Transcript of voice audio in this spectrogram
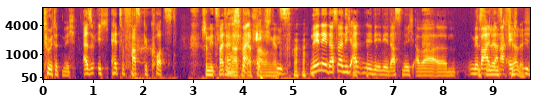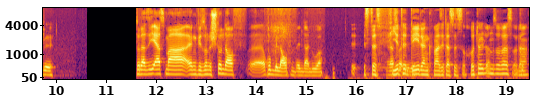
tötet mich. Also ich hätte fast gekotzt. Schon die zweite Nahtoderfahrung jetzt. Nee, nee, das war nicht, nee, nee, nee, das nicht, aber ähm, mir war halt danach echt gefährlich. übel. So dass ich erstmal irgendwie so eine Stunde auf äh, rumgelaufen bin da nur. Ist das das vierte übel. D dann quasi, dass es rüttelt und sowas, oder?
